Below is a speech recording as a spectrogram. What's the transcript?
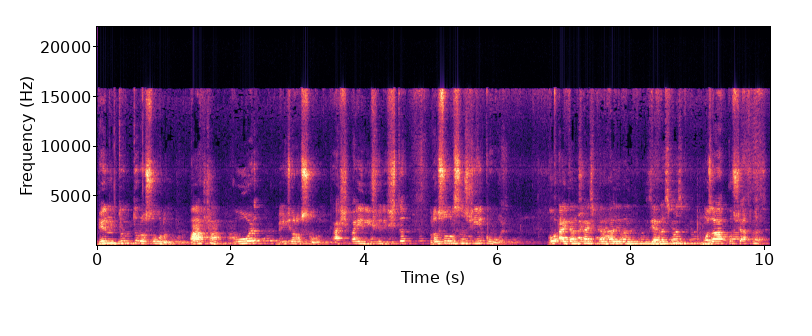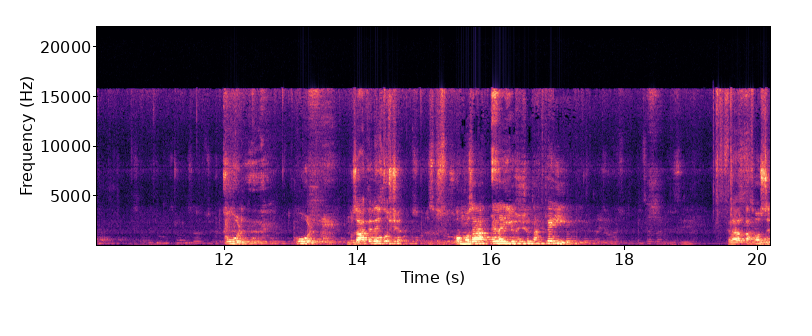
بِنتُن تہٕ رسوٗلُن اکھ چھُ کوٗر بیٚیہِ چھُ رسوٗل اَسہِ چھِ پَے یہِ چھُ رِشتہٕ رسوٗل سٕنٛز چھِ یہِ کوٗر گوٚو اَتٮ۪ن چھُ اَسہِ فِلحال یِوان ذہنَس منٛز مُضاف کُس چھُ اَتھ منٛز کوٗر کوٗر مُضاف اِلَے کُس چھُ گوٚو مُضاف اِلَے یُس چھُ تَتھ کیٛاہ یی فِلحال اَتھ اوس زٕ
